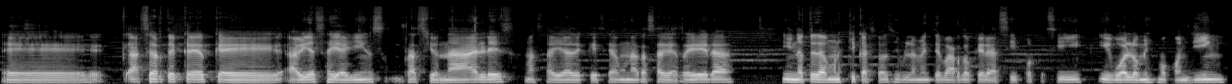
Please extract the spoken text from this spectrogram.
eh, hacerte creer que había Saiyajins racionales, más allá de que sean una raza guerrera, y no te dan una explicación, simplemente Bardock era así porque sí. Igual lo mismo con Jin,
